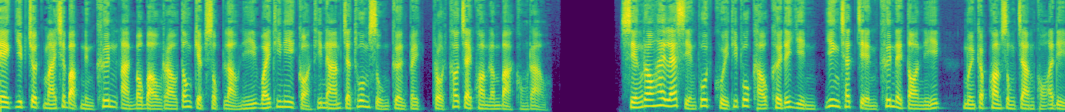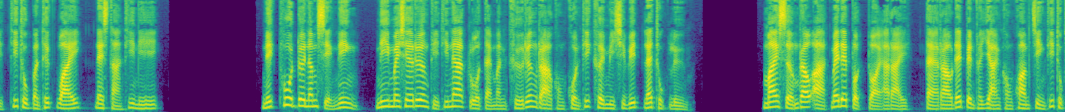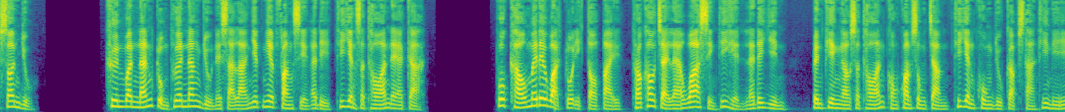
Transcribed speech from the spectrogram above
เอกหยิบจดหมายฉบับหนึ่งขึ้นอ่านเบาๆ เราต้องเก็บศพเหล่านี้ไว้ที่นี่ก่อนที่น้ำจะท่วมสูงเกินไป โปรดเข้าใจความลำบากของเรา เสียงร้องไห้และเสียงพูดคุยที่พวกเขาเคยได้ยิน ยิ่งชัดเจนขึ้นในตอนนี้ เหมือนกับความทรงจำของอดีตที่ถูกบันทึกไว้ในสถานที่นี้ นิกพูดด้วยน้ำเสียงนิ่ง นี่ไม่ใช่เรื่องผีที่น่ากลัวแต่มันคือเรื่องราวของคนที่เคยมีชีวิตและถูกลืม ไม้เสริมเราอาจไม่ได้ปลดปล่อยอะไร แต่เราได้เป็นพยานของความจริงที่ถูกซ่อนอยู่ คืนวันนั้นกลุ่มเพื่อนนั่งอยู่ในศาลาเงียบๆฟังเสียงอดีตที่ยังสะท้อนในอากาศ พวกเขาไม่ได้หวาดกลัวอีกต่อไป เพราะเข้าใจแล้วว่าสิ่งที่เห็นและได้ยิน เป็นเพียงเงาสะท้อนของความทรงจำที่ยังคงอยู่กับสถานที่นี้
